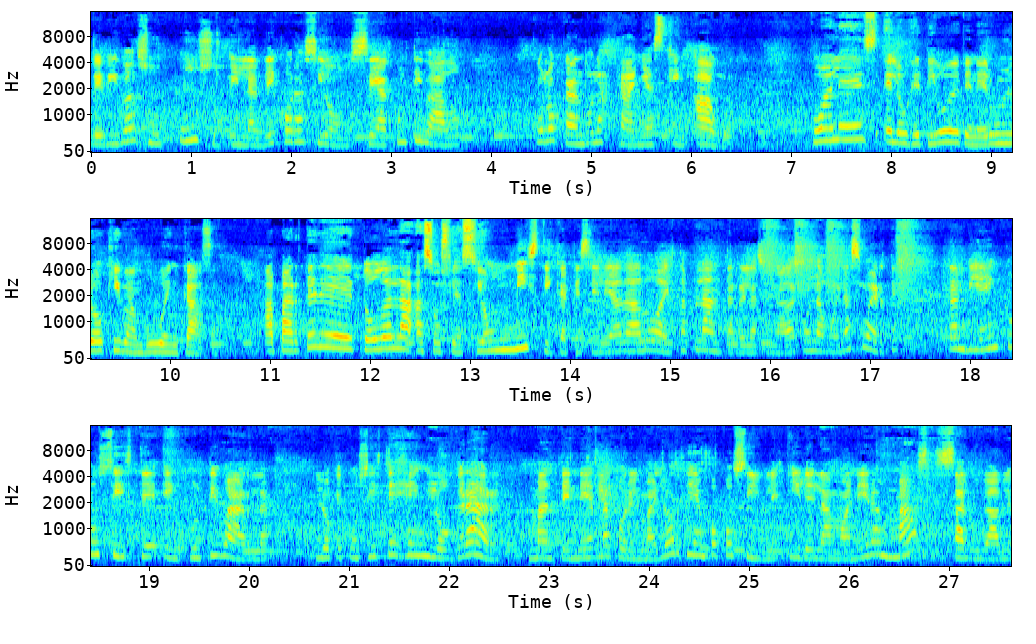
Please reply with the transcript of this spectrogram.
debido a su uso en la decoración, se ha cultivado colocando las cañas en agua. ¿Cuál es el objetivo de tener un Loki bambú en casa? Aparte de toda la asociación mística que se le ha dado a esta planta relacionada con la buena suerte, también consiste en cultivarla, lo que consiste es en lograr mantenerla por el mayor tiempo posible y de la manera más saludable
